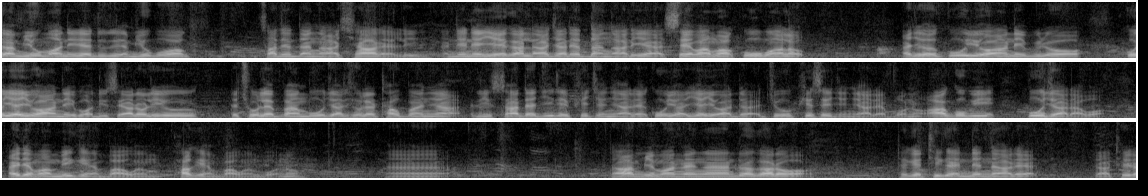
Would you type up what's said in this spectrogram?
ကမြို့မှာနေတဲ့သူတွေမြို့ပေါ်ကစာတင်တန်ဃာရှားတယ်လေအနေနဲ့ရဲကလာကြတဲ့တန်ဃာတွေက10ပါးမှာ9ပါးလောက်အဲကြောင့်ကိုရွာကနေပြီးတော့ကိုရက်ရွာကနေပေါ့ဒီဆရာတော်လေးကိုတချို့လဲပံပိုးကြတချို့လဲထောက်ပန်းကြဒီစာတက်ကြီးတွေဖြစ်ချင်ကြတယ်ကိုရွာရက်ရွာအတွက်အကျိုးဖြစ်စေချင်ကြတယ်ပေါ့နော်အားကိုပြီးပို့ကြတာပေါ့အဲ့ဒီထဲမှာမိခင်အပါဝင်ဖခင်အပါဝင်ပေါ့နော်အဲဒါမြန်မာနိုင်ငံအတွက်ကတော့တကယ်ထိခိုက်နစ်နာတဲ့ဒါထေရ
